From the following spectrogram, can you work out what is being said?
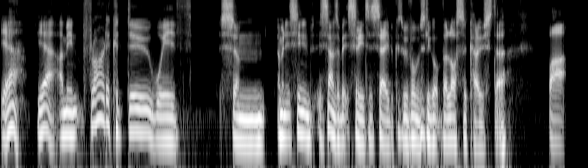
Yeah, yeah. I mean, Florida could do with some. I mean, it seems it sounds a bit silly to say because we've obviously got Velocicoaster, but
